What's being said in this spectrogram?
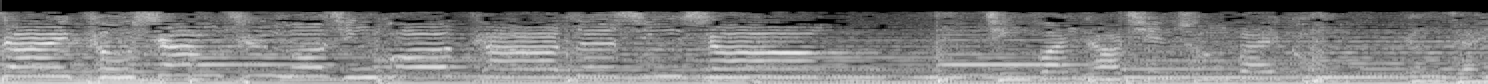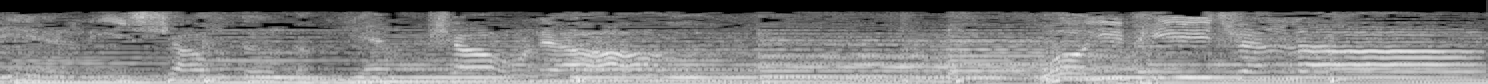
在头上沉默经过他的心上，尽管他千疮百孔，仍在夜里笑得冷艳漂亮。我已疲倦了，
